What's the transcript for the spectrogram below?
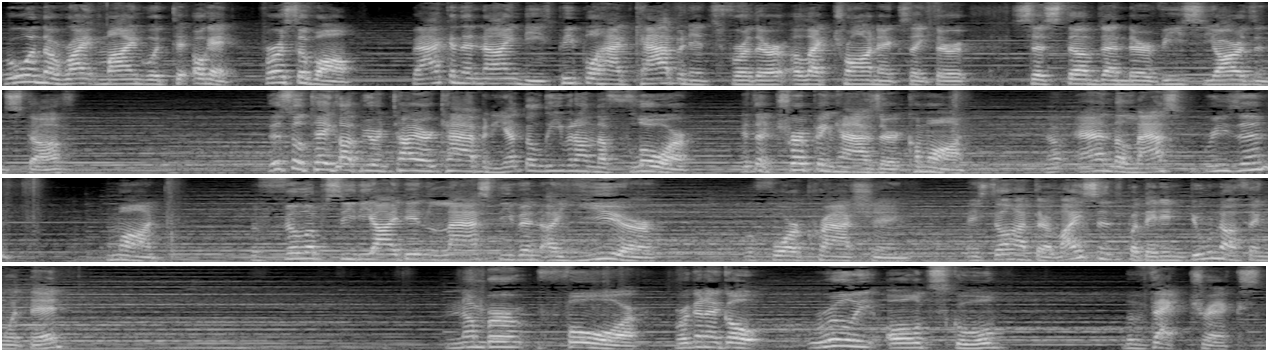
Who in the right mind would take... Okay, first of all, back in the 90s, people had cabinets for their electronics, like their systems and their VCRs and stuff. This will take up your entire cabinet. You have to leave it on the floor. It's a tripping hazard. Come on. And the last reason? Come on. The Philips CDI didn't last even a year before crashing. They still have their license, but they didn't do nothing with it. Number four. We're gonna go really old school. The Vectrex.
